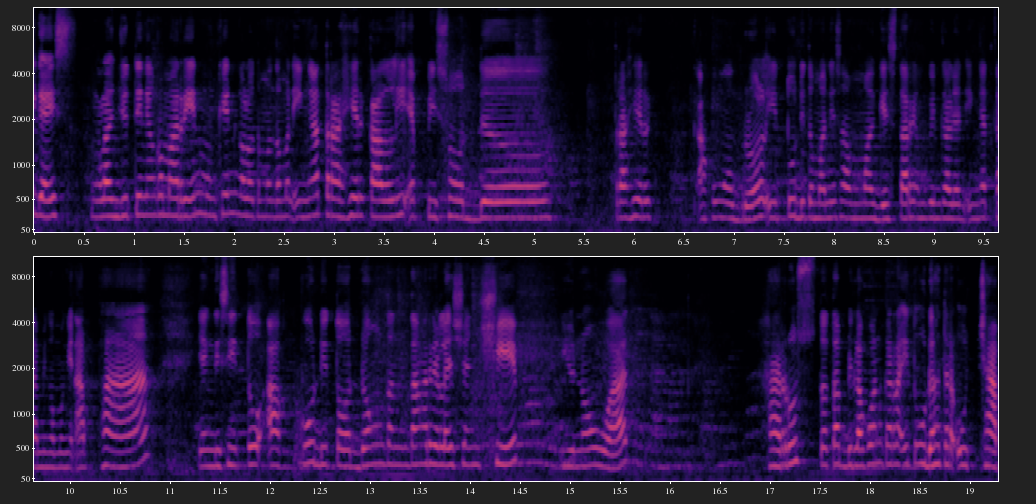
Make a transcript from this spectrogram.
Hai guys, ngelanjutin yang kemarin mungkin kalau teman-teman ingat terakhir kali episode terakhir aku ngobrol itu ditemani sama gestar yang mungkin kalian ingat kami ngomongin apa. Yang di situ aku ditodong tentang relationship you know what? Harus tetap dilakukan karena itu udah terucap.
